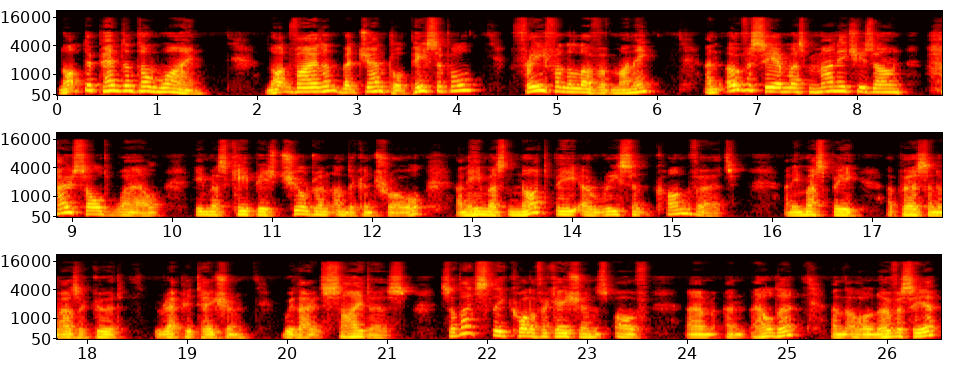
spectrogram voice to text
not dependent on wine, not violent but gentle, peaceable, free from the love of money. An overseer must manage his own household well he must keep his children under control, and he must not be a recent convert, and he must be a person who has a good reputation with outsiders. So that's the qualifications of um, an elder and or an overseer.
